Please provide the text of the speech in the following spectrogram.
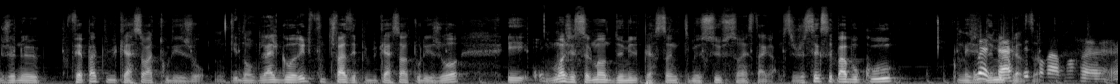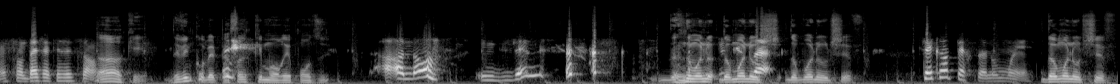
je ne fais pas de publication à tous les jours. Donc, l'algorithme, il faut que tu fasses des publications à tous les jours. Et moi, j'ai seulement 2000 personnes qui me suivent sur Instagram. Je sais que c'est pas beaucoup. Mais j'ai ouais, 2000 personnes. pour avoir euh, un sondage intéressant. Ah, ok. Devine combien de personnes qui m'ont répondu? Oh non, une dizaine? Donne-moi un autre chiffre. 50 personnes au moins. Donne-moi un autre chiffre.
